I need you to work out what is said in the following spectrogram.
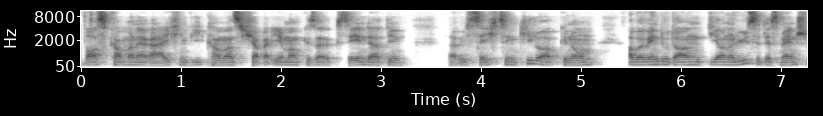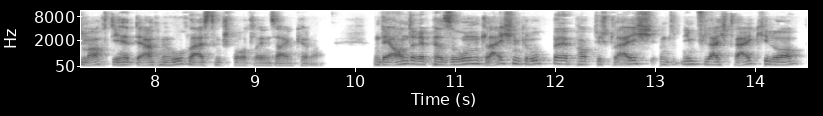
was kann man erreichen, wie kann man es. Ich habe jemand gesehen, der hat ihn, glaube ich, 16 Kilo abgenommen. Aber wenn du dann die Analyse des Menschen machst, die hätte auch eine Hochleistungssportlerin sein können. Und der andere Person, gleichen Gruppe, praktisch gleich und nimmt vielleicht drei Kilo ab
